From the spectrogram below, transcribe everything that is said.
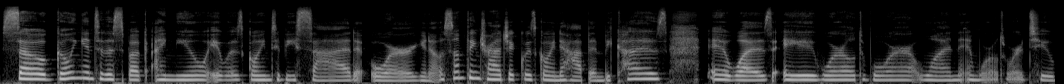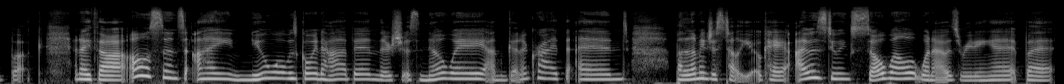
So, going into this book, I knew it was going to be sad or, you know, something tragic was going to happen because it was a World War One and World War Two book. And I thought, oh, since I knew what was going to happen, there's just no way I'm gonna cry at the end. But let me just tell you, okay, I was doing so well when I was reading it, but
